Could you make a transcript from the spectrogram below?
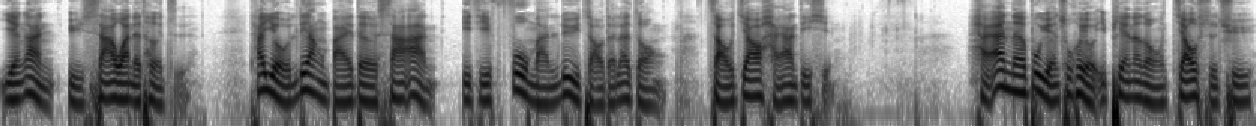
沿岸与沙湾的特质，它有亮白的沙岸以及覆满绿藻的那种藻礁海岸地形。海岸呢，不远处会有一片那种礁石区，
